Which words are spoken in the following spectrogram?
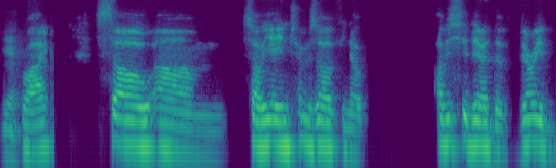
Yeah. Right. So, um, so yeah, in terms of, you know, obviously there are the very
